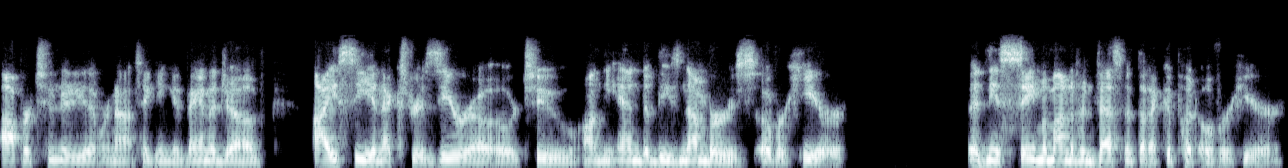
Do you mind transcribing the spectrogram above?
opportunity that we're not taking advantage of. I see an extra zero or two on the end of these numbers over here, and the same amount of investment that I could put over here.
